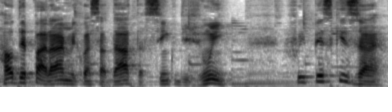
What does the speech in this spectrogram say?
Ao deparar-me com essa data, 5 de junho, fui pesquisar.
